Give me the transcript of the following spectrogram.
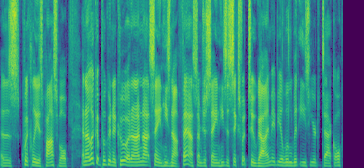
as quickly as possible. And I look at Puka Nacua, and I'm not saying he's not fast. I'm just saying he's a six foot two guy, maybe a little bit easier to tackle.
